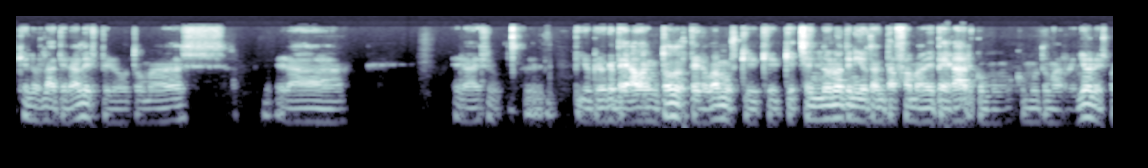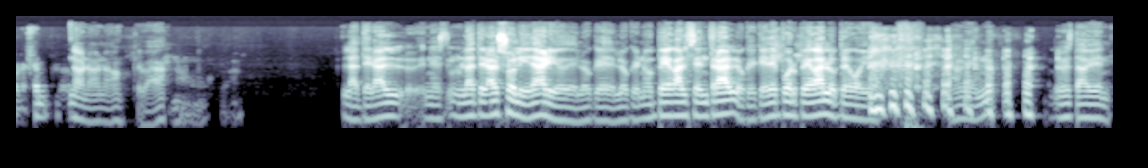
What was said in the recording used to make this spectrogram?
que los laterales, pero Tomás era, era eso. Yo creo que pegaban todos, pero vamos, que, que, que Chendo no ha tenido tanta fama de pegar como, como Tomás Reñones, por ejemplo. No, no, no, que va. No, Lateral, un lateral solidario de lo que, lo que no pega el central, lo que quede por pegar lo pego yo. También, ¿no? Eso está bien.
